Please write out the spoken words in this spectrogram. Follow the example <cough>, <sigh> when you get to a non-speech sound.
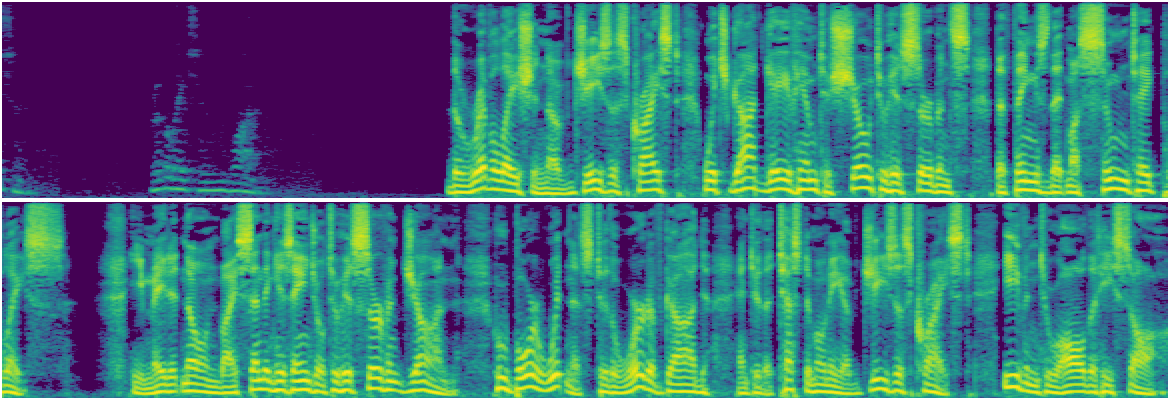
Revelation. Revelation 1. the revelation of Jesus Christ, which God gave him to show to his servants the things that must soon take place. He made it known by sending his angel to his servant John, who bore witness to the Word of God and to the testimony of Jesus Christ, even to all that he saw.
